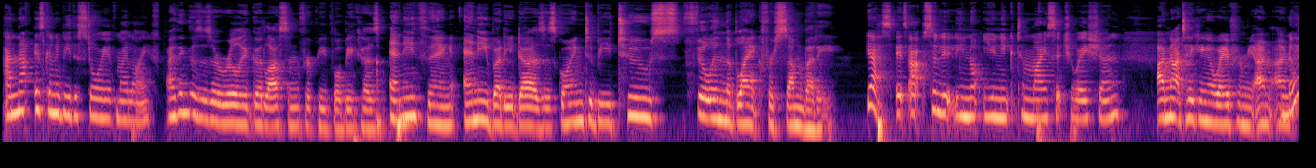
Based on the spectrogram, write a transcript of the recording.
And that is going to be the story of my life. I think this is a really good lesson for people because anything anybody does is going to be to s- fill in the blank for somebody. Yes, it's absolutely not unique to my situation. I'm not taking away from you. I'm. I'm No,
